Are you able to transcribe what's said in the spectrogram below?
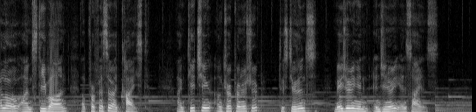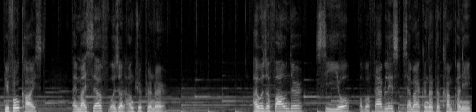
Hello, I'm Stevan, a professor at KAIST. I'm teaching entrepreneurship to students majoring in engineering and science. Before KAIST, I myself was an entrepreneur. I was a founder, CEO of a fabulous semiconductor company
